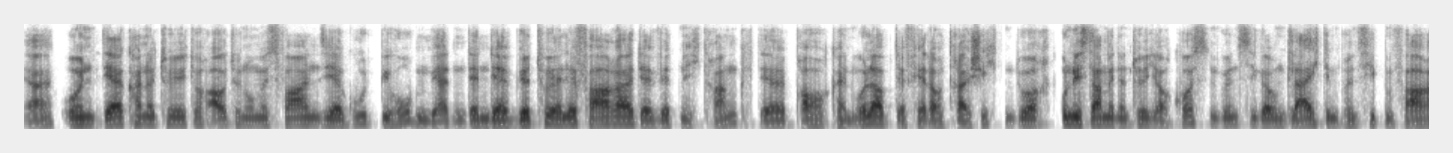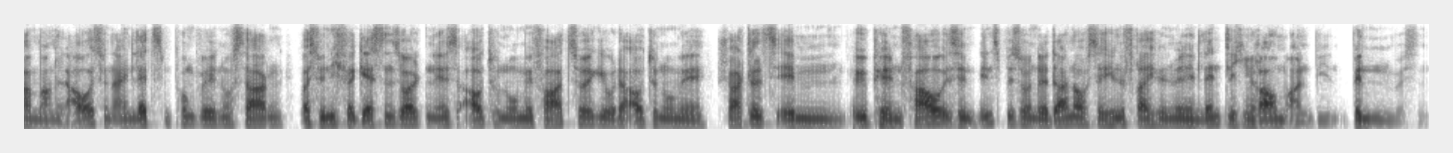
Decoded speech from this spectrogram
Ja. Und der kann natürlich durch autonomes Fahren sehr gut behoben werden, denn der virtuelle Fahrer, der wird nicht krank, der braucht auch keinen Urlaub, der fährt auch drei Schichten durch und ist damit natürlich auch kostengünstiger und gleicht im Prinzip einen Fahrermangel aus. Und einen letzten Punkt will ich noch sagen, was wir nicht vergessen sollten, ist autonome Fahrzeuge oder autonome Shuttles im ÖPNV sind insbesondere dann auch sehr hilfreich, wenn wir den ländlichen Raum anbinden müssen.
